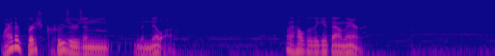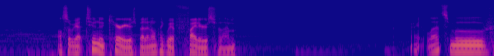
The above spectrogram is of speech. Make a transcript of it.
why are there British cruisers in Manila? How the hell did they get down there? Also, we got two new carriers, but I don't think we have fighters for them. Alright, let's move...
